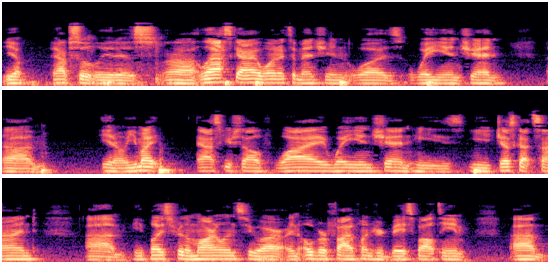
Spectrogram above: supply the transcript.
Yep, absolutely it is. Uh, last guy I wanted to mention was Wei Yin Chen. Um, you know, you might ask yourself why Wei Yin Chen. He's he just got signed. Um, he plays for the Marlins, who are an over 500 baseball team. Um,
